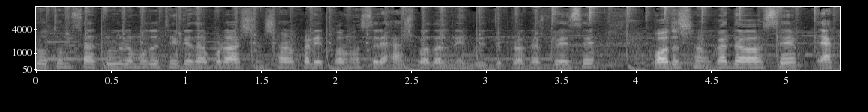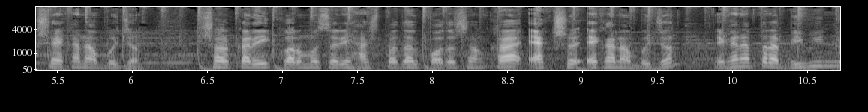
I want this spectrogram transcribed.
প্রথম সার্কুলারের মধ্যে থেকে তারপর আসেন সরকারি কর্মচারী হাসপাতাল নিবৃত্তি প্রকাশ পেয়েছে। পদসংখ্যা দেওয়া আছে একশো একানব্বই জন। সরকারি কর্মচারী হাসপাতাল পদসংখ্যা একশো একানব্বই জন। এখানে আপনারা বিভিন্ন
